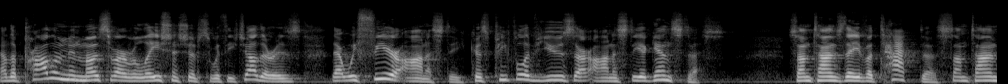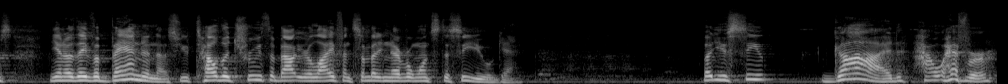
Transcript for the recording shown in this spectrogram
Now, the problem in most of our relationships with each other is that we fear honesty because people have used our honesty against us. Sometimes they've attacked us. Sometimes, you know, they've abandoned us. You tell the truth about your life and somebody never wants to see you again. But you see, God, however,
